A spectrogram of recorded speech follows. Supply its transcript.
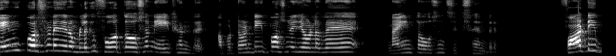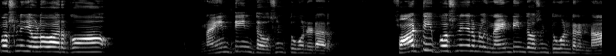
டென் பர்சன்டேஜ் நம்மளுக்கு ஃபோர் தௌசண்ட் எயிட் ஹண்ட்ரட் அப்போ டுவெண்ட்டி பர்சன்டேஜ் எவ்வளவு? Nine thousand six hundred forty percentage எவ்வளோவா இருக்கும்? நைன்டீன் தௌசண்ட் டூ ஹண்ட்ரடாக இருக்கும். ஃபார்ட்டி பர்சன்டேஜ் நம்மளுக்கு நைன்டீன் தௌசண்ட் டூ ஹண்ட்ரட்னா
